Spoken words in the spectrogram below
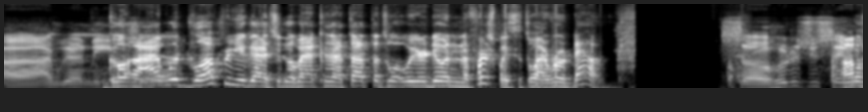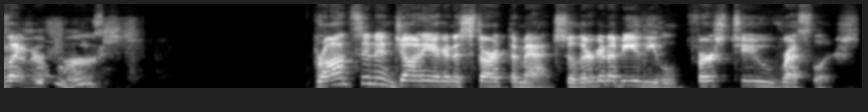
Uh, I'm gonna need. Go. I would love for you guys to go back because I thought that's what we were doing in the first place. That's why I wrote down. So, who did you say I was like, first? Bronson and Johnny are going to start the match, so they're going to be the first two wrestlers.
